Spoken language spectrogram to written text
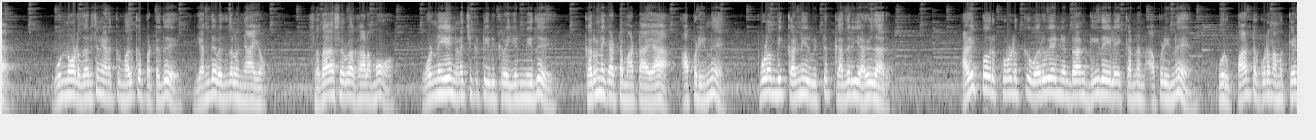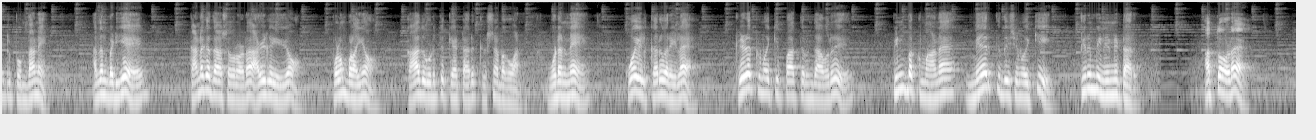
உன்னோட தரிசனம் எனக்கு மறுக்கப்பட்டது எந்த விதத்தில் நியாயம்? சதா சர்வ காலமும் உன்னையே நினச்சிக்கிட்டு இருக்கிற என் மீது கருணை காட்ட மாட்டாயா? அப்படின்னு புலம்பி கண்ணீர் விட்டு கதறி அழுதார். அழைப்பவர் குரலுக்கு வருவேன் என்றான் கீதையிலே கண்ணன் அப்படின்னு ஒரு பாட்டை கூட நம்ம கேட்டிருப்போம் தானே? அதன்படியே கனகதாசரோட அழுகையையும் புலம்பலையும் காது கொடுத்து கேட்டார் கிருஷ்ண பகவான். உடனே கோயில் கருவறையில் கிழக்கு நோக்கி பார்த்துருந்த அவர் பின்பக்கமான மேற்கு திசை நோக்கி திரும்பி நின்றுட்டார் அத்தோட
